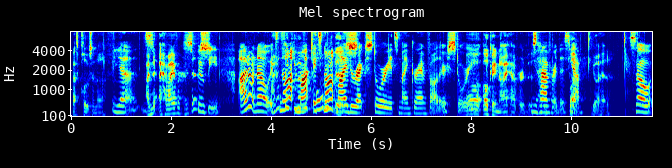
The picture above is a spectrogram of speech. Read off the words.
That's close enough. Yeah. I've have I ever heard this? spoopy. I don't know. It's don't not my it's not my direct story. It's my grandfather's story. Uh, okay, no, I have heard this. you then. have heard this, But, yeah. Go ahead. So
